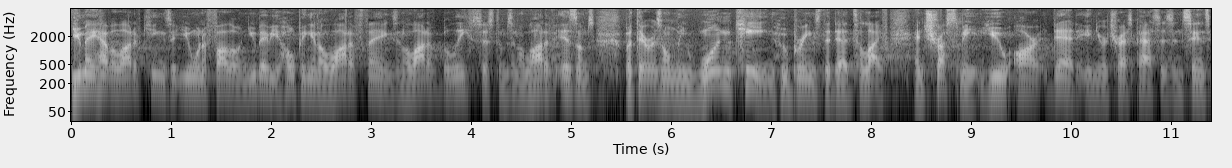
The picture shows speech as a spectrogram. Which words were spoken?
You may have a lot of kings that you want to follow, and you may be hoping in a lot of things, and a lot of belief systems, and a lot of isms, but there is only one king who brings the dead to life. And trust me, you are dead in your trespasses and sins,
